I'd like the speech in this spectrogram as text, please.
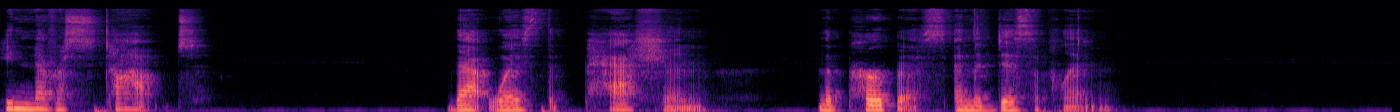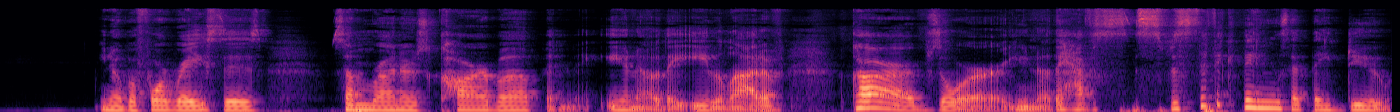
He never stopped. That was the passion, the purpose, and the discipline. You know, before races, some runners carb up and, you know, they eat a lot of carbs or, you know, they have specific things that they do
